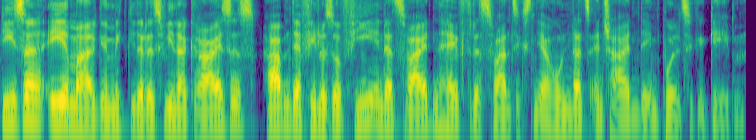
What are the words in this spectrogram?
Diese ehemaligen Mitglieder des Wiener Kreises haben der Philosophie in der zweiten Hälfte des 20. Jahrhunderts entscheidende Impulse gegeben.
